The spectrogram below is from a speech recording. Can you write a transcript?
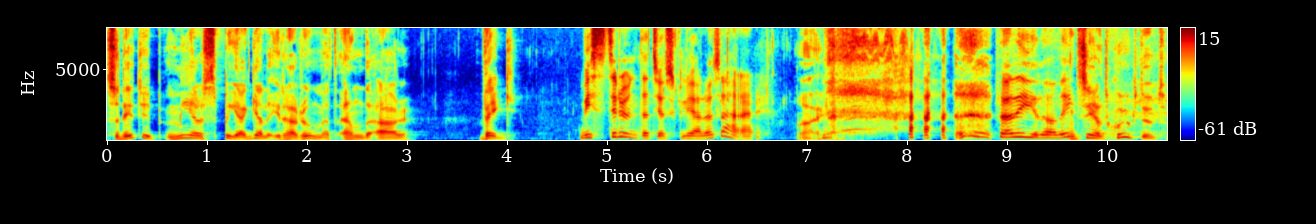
Så det är typ mer spegel i det här rummet än det är vägg. Visste du inte att jag skulle göra så här? Nej, Du hade ingen aning. det ser helt sjukt ut.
